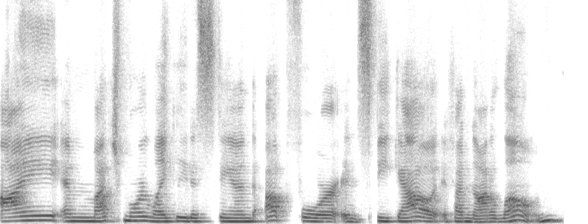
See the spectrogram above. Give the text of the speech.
I am much more likely to stand up for and speak out if I'm not alone.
